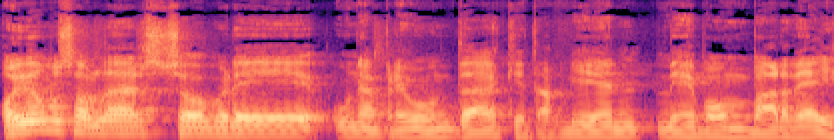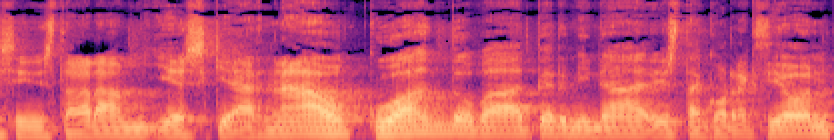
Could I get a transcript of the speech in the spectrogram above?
hoy vamos a hablar sobre una pregunta que también me bombardeáis en Instagram y es que Arnau, ¿cuándo va a terminar esta corrección?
